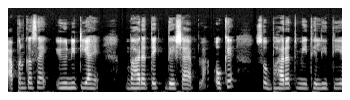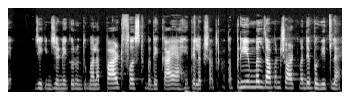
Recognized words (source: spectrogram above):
आपण कसं आहे? युनिटी आहे. भारत एक देश आहे आपला. ओके? सो भारत मी इथे लिहितीये जे जेणेकरून तुम्हाला पार्ट फर्स्टमध्ये काय आहे ते लक्षात राहतं. प्रिएम्बल तर आपण शॉर्टमध्ये बघितलं आहे.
